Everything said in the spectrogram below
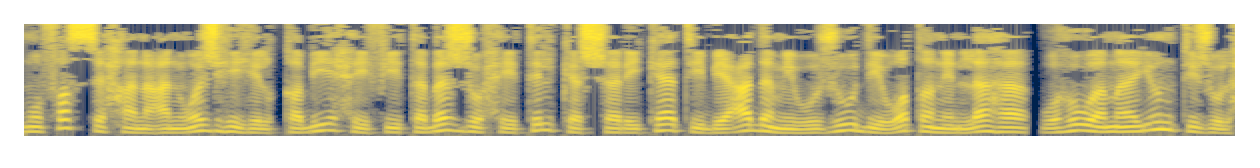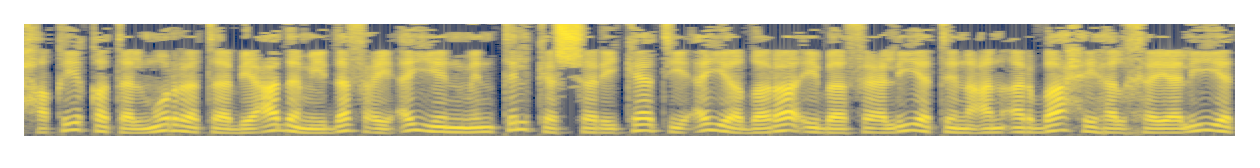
مفصحا عن وجهه القبيح في تبجح تلك الشركات بعدم وجود وطن لها، وهو ما ينتج الحقيقة الطريقة المرة بعدم دفع أي من تلك الشركات أي ضرائب فعلية عن أرباحها الخيالية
